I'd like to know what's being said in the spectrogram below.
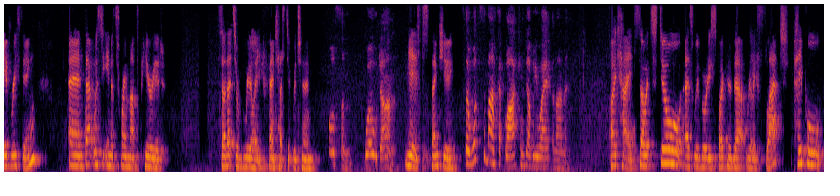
everything. And that was in a three month period. So that's a really fantastic return. Awesome. Well done. Yes, thank you. So, what's the market like in WA at the moment? Okay, so it's still, as we've already spoken about, really flat. People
